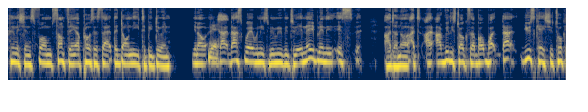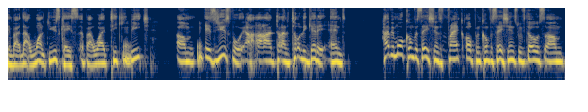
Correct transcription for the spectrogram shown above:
clinicians from something, a process that they don't need to be doing. You know, yes. that, that's where we need to be moving to. Enabling is, I don't know, I, I, I, really struggle with that. But what that use case you're talking about, that one use case about Waikiki mm. Beach um, is useful. I, I, I totally get it. And having more conversations, frank, open conversations with those, um,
